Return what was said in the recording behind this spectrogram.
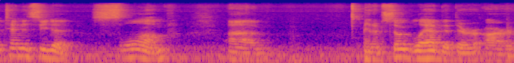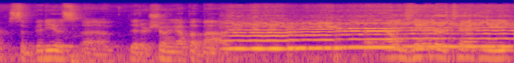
a tendency to slump. Um, and I'm so glad that there are some videos uh, that are showing up about Alexander technique.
